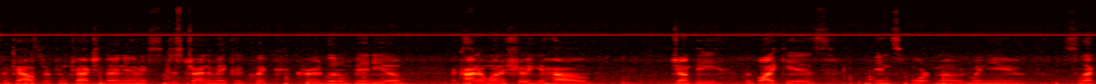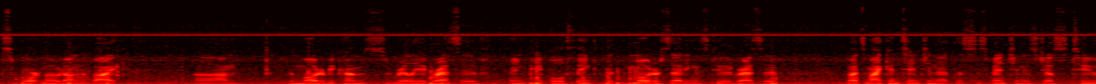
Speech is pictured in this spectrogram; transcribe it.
McAllister from Traxxion Dynamics. Just trying to make a quick, crude little video. I kind of want to show you how jumpy the bike is in sport mode. When you select sport mode on the bike, um, the motor becomes really aggressive and people think that the motor setting is too aggressive but it's my contention that the suspension is just too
